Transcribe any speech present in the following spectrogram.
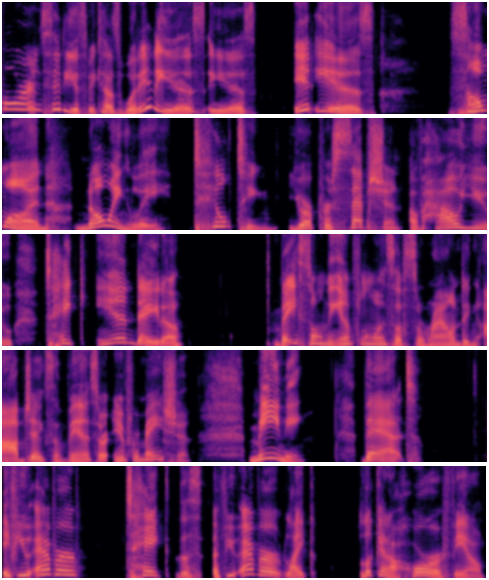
more insidious because what it is, is it is someone knowingly tilting your perception of how you take in data based on the influence of surrounding objects, events, or information. Meaning that if you ever take this, if you ever like look at a horror film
